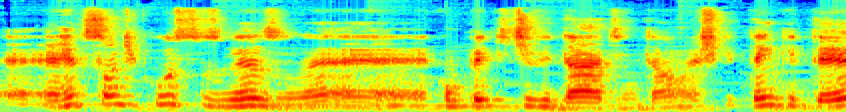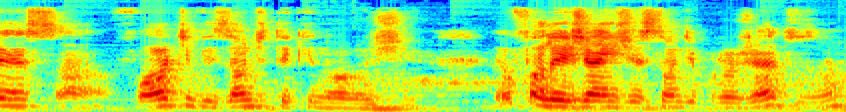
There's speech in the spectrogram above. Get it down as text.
é, é, redução de custos mesmo, né? é competitividade. Então, acho que tem que ter essa forte visão de tecnologia. Eu falei já em gestão de projetos, né?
